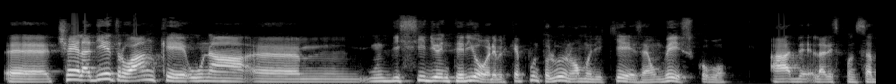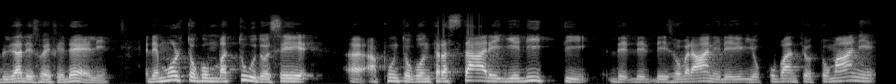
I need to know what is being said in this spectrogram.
eh, c'è dietro anche una, ehm, un dissidio interiore, perché appunto lui è un uomo di chiesa, è un vescovo ha de- la responsabilità dei suoi fedeli. Ed è molto combattuto se eh, appunto contrastare gli editti de- de- dei sovrani, degli occupanti ottomani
